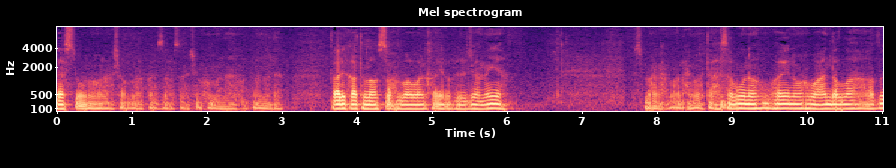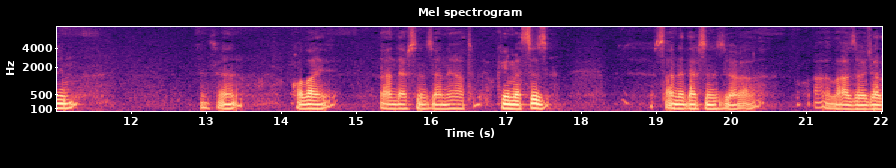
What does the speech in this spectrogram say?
دستور ولا شاء الله فرزا حسن محمد مدد طريقتنا الصحبة والخير في الجمعية بسم الله الرحمن الرحيم. وتحسبونه هين وهو عند الله عظيم. إنسان قلعي سان درسن زنيات قيمة سز. سان درسن زيارة. الله عز وجل.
